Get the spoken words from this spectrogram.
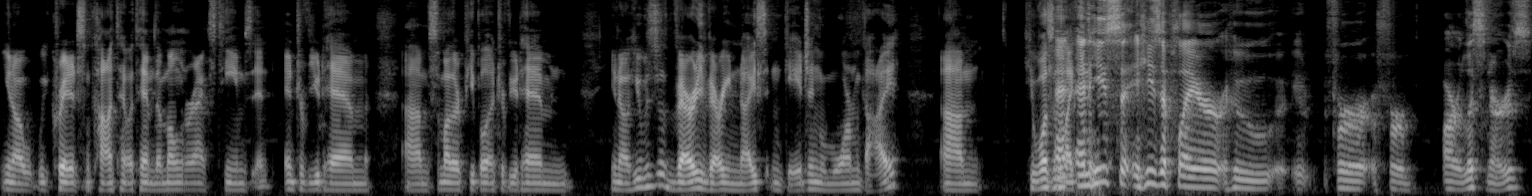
You know, we created some content with him. The Moment Ranks teams in- interviewed him. Um, some other people interviewed him you know, he was a very, very nice, engaging, warm guy. Um, he wasn't and, like, and he's he's a player who, for for our listeners,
